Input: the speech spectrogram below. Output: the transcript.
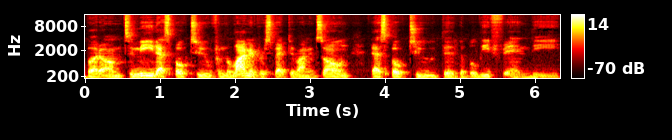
but um, to me that spoke to from the lineman perspective on its own that spoke to the the belief and the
